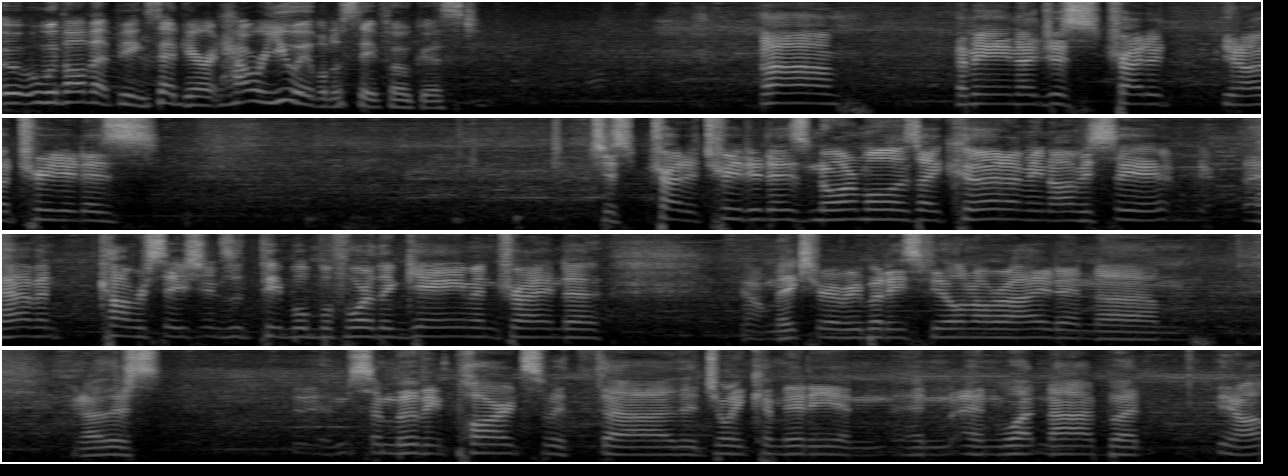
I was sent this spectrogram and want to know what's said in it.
Uh, with all that being said, Gerrit, how are you able to stay focused? Um, I mean, I just try to you know treat it as just try to treat it as normal as I could. I mean, obviously, having conversations with people before the game and trying to you know make sure everybody's feeling all right. And um, you know, there's some moving parts with uh, the joint committee and, and and whatnot, but you know,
